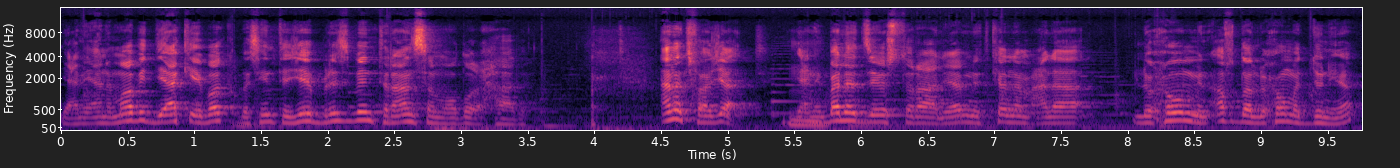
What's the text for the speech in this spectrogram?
يعني أنا ما بدي اكئبك بس أنت جاي بريسبن ترى انسى الموضوع هذا. أنا تفاجأت. يعني بلد زي أستراليا بنتكلم على لحوم من أفضل لحوم الدنيا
